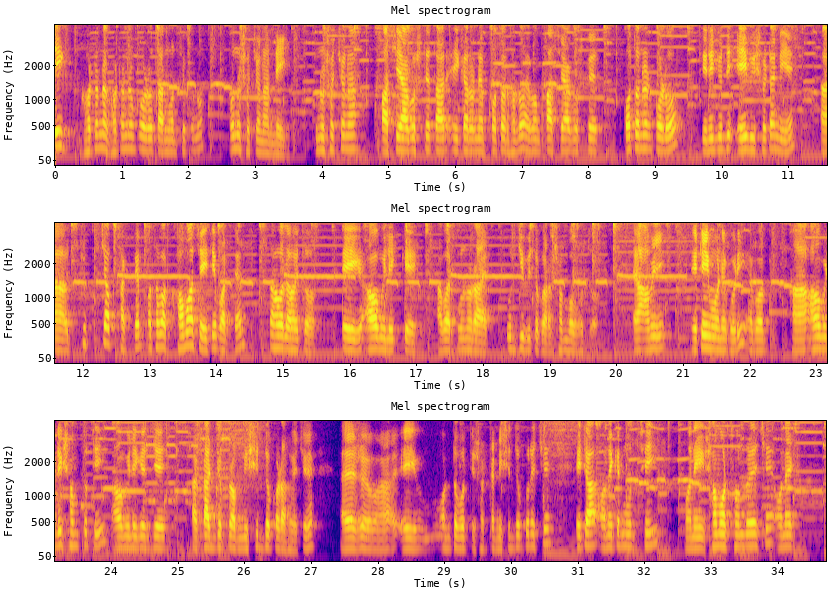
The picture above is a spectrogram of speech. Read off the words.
এই ঘটনা ঘটানোর পরও তার মধ্যে কোনো অনুশোচনা নেই। অনুশোচনা পাঁচই আগস্টে তার এই কারণে পতন হলো এবং পাঁচই আগস্টের পতনের পরও তিনি যদি এই বিষয়টা নিয়ে চুপচাপ থাকতেন অথবা ক্ষমা চাইতে পারতেন, তাহলে হয়তো এই আওয়ামী লীগকে আবার পুনরায় উজ্জীবিত করা সম্ভব হতো। আমি এটাই মনে করি এবং আওয়ামী লীগ সম্প্রতি, আওয়ামী লীগের যে কার্যক্রম নিষিদ্ধ করা হয়েছে। এই অন্তর্বর্তী সরকার নিষিদ্ধ করেছে। এটা অনেকের মধ্যেই মানে সমর্থন রয়েছে। অনেক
